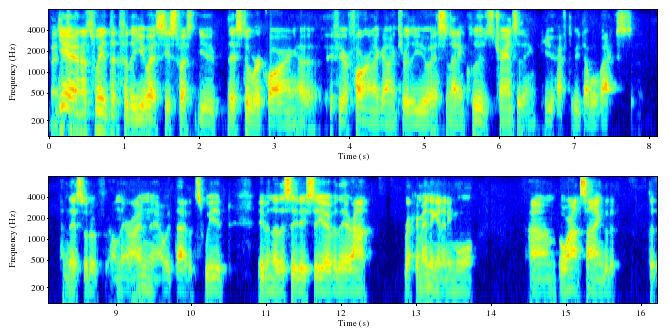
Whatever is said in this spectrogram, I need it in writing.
but, Yeah, uh, and it's weird that for the US, you're supposed you they're still requiring uh, if you're a foreigner going through the US, and that includes transiting, you have to be double vaxxed, and they're sort of on their own now with that. It's weird, even though the CDC over there aren't recommending it anymore, um, or aren't saying that it, that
